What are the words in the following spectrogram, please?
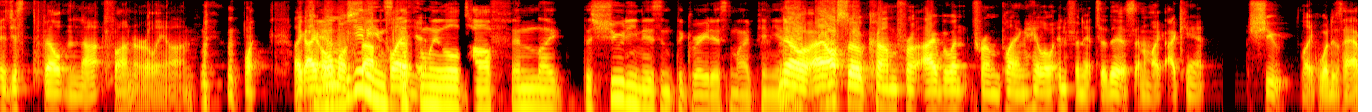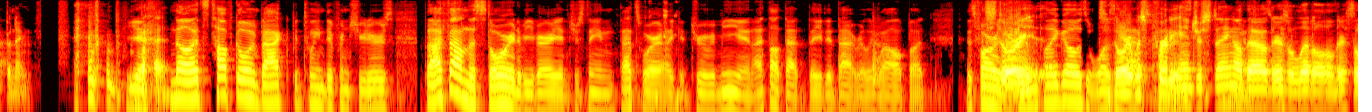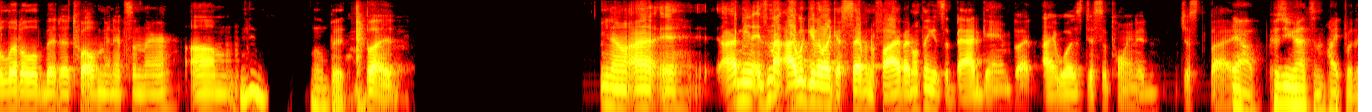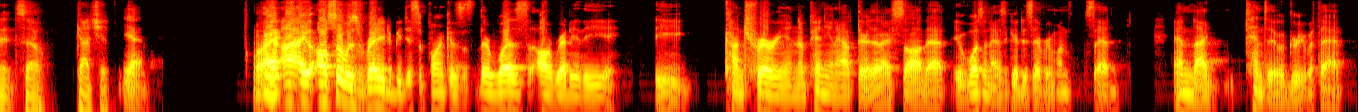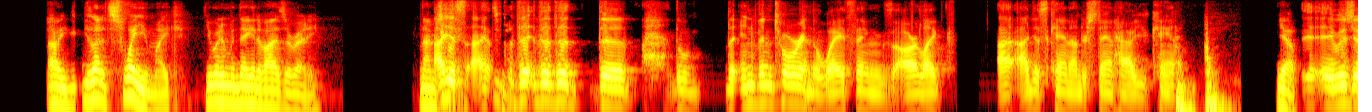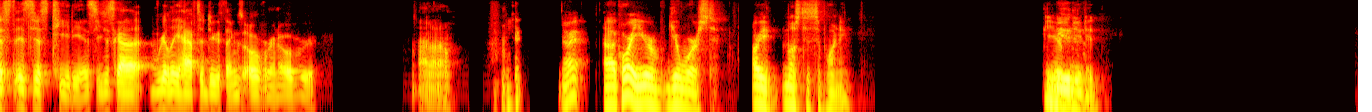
it just felt not fun early on. like, like I Yeah, the almost stopped beginning's playing it. definitely a little tough, and like the shooting isn't the greatest in my opinion. No, I also come from I went from playing Halo Infinite to this and I'm like I can't shoot. Like what is happening? Yeah, no, it's tough going back between different shooters, but I found the story to be very interesting. That's where like it drew me in. I thought that they did that really well, but as far story- as gameplay goes, it The wasn't. story was pretty interesting, although there's a little there's a little bit of 12 minutes in there. Um Mm, a little bit. but you know, I eh, I mean, it's not. I would give it like a seven five. I don't think it's a bad game, but I was disappointed just by. Yeah, because you had some hype with it. So gotcha. Yeah. Well, I, I also was ready to be disappointed because there was already the the contrarian opinion out there that I saw that it wasn't as good as everyone said, and I tend to agree with that. Oh, you, you let it sway you, Mike. You went in with negative eyes already. No, I'm I just. I, the, the the the the the inventory and the way things are like I, I just can't understand how you can't Yeah. it, it was just it's just tedious you just gotta really have to do things over and over i don't know All right, uh, Corey, you're you're worst. Or you most disappointing? You're Muted. muted.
